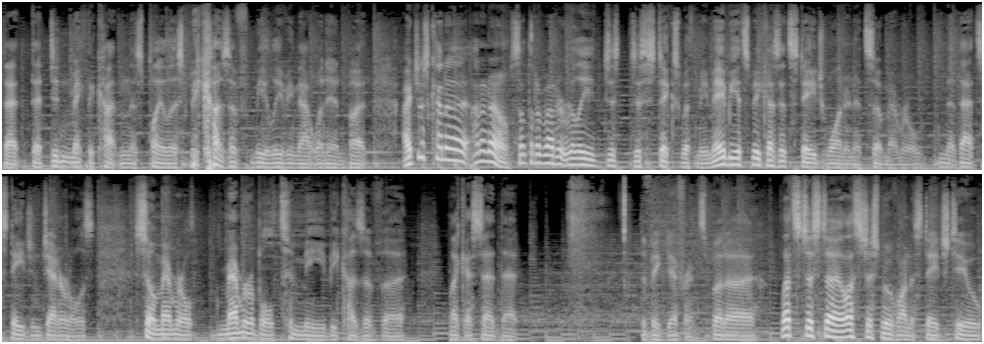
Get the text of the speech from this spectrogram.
that that didn't make the cut in this playlist because of me leaving that one in. But I just kind of I don't know something about it really just just sticks with me. Maybe it's because it's stage one and it's so memorable. That stage in general is so memorable memorable to me because of uh, like I said that the big difference. But uh, let's just uh, let's just move on to stage two.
